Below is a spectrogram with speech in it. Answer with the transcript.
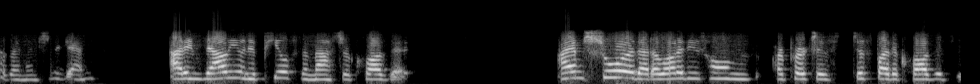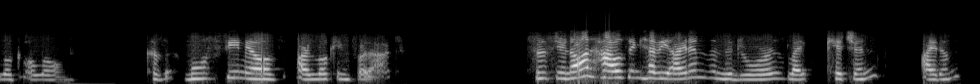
as I mentioned again, adding value and appeal to the master closet. I am sure that a lot of these homes are purchased just by the closet's look alone, because most females are looking for that. Since you're not housing heavy items in the drawers like kitchen items,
